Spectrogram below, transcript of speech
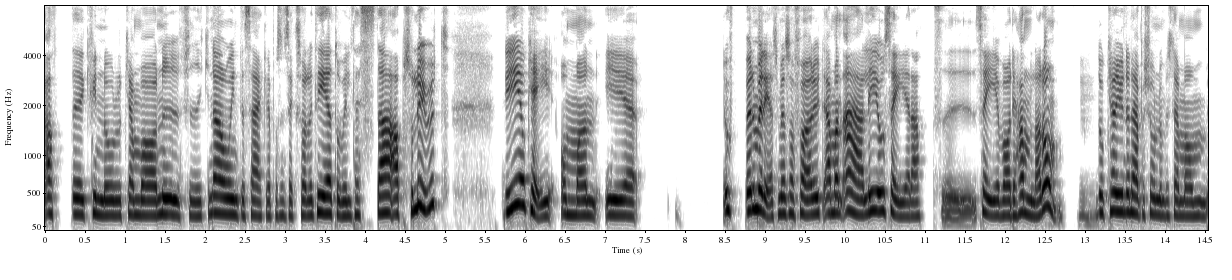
att eh, kvinnor kan vara nyfikna och inte säkra på sin sexualitet och vill testa, absolut. Det är okej om man är öppen med det, som jag sa förut, är man ärlig och säger, att, eh, säger vad det handlar om. Mm. Då kan ju den här personen bestämma om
